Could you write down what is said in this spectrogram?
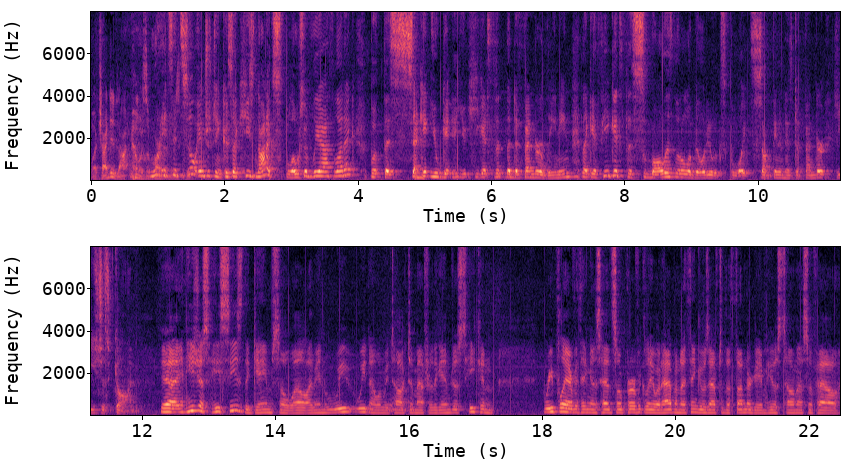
which I did not know was a part Well, of it's his it's so interesting because like he's not explosively athletic, but the second you get you, he gets the, the defender leaning, like if he gets the smallest little ability to exploit something in his defender, he's just gone. Yeah, and he just he sees the game so well. I mean, we we know when we talked to him after the game, just he can replay everything in his head so perfectly. What happened? I think it was after the Thunder game. He was telling us of how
